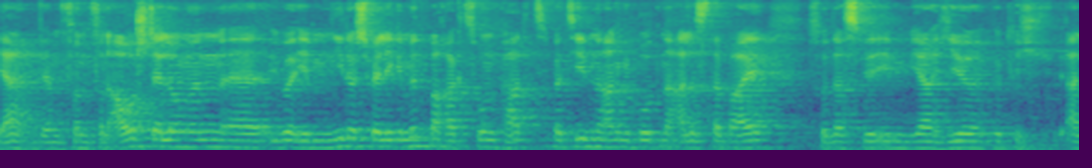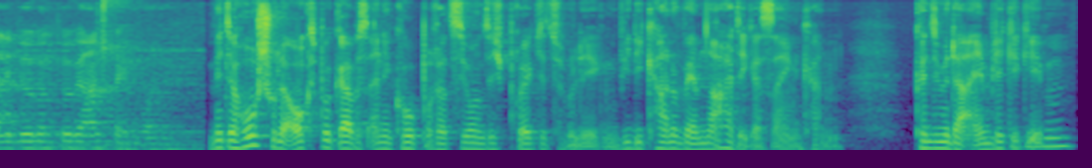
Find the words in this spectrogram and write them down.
ja, wir haben von, von Ausstellungen äh, über eben niederschwellige Mitmachaktionen, partizipativen Angeboten alles dabei, sodass wir eben ja hier wirklich alle Bürger und Bürger ansprechen wollen. Mit der Hochschule Augsburg gab es eine Kooperation, sich Projekte zu überlegen, wie die Kanu-WM nachhaltiger sein kann. Können Sie mir da Einblicke geben?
